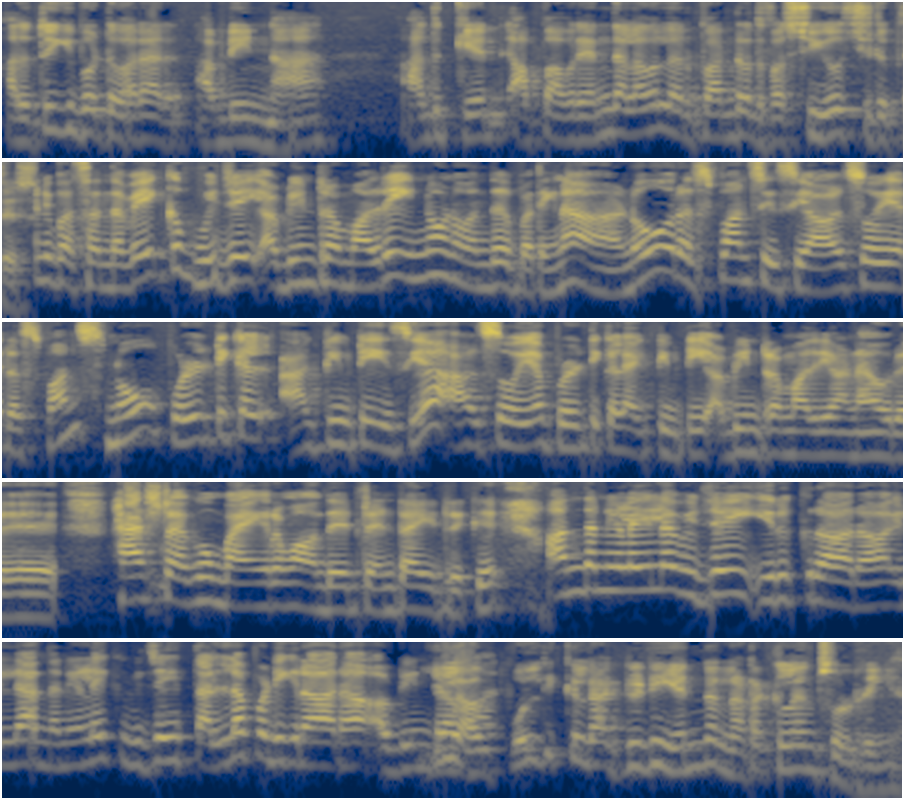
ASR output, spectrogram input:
அது தூக்கி போட்டு வராரு. அப்படின்னா அதுக்கு அப்போ அவர் எந்த லெவலில் இருப்பார்ன்றதை ஃபஸ்ட்டு யோசிச்சுட்டு பேச. கண்டிப்பா சார் அந்த வேக்கப் விஜய் அப்படின்ற மாதிரி இன்னொன்று வந்து பார்த்தீங்கன்னா no response is also a response no political activity is a also a political activity அப்படின்ற மாதிரியான ஒரு ஹேஷ்டேக்கும் பயங்கரமாக வந்து ட்ரெண்ட் ஆயிட்டு இருக்கு அந்த நிலையில விஜய் இருக்கிறாரா? இல்லை அந்த நிலைக்கு விஜய் தள்ளப்படுகிறாரா அப்படின்ற பொலிட்டிக்கல் ஆக்டிவிட்டி என்ன நடக்கலைன்னு சொல்கிறீங்க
